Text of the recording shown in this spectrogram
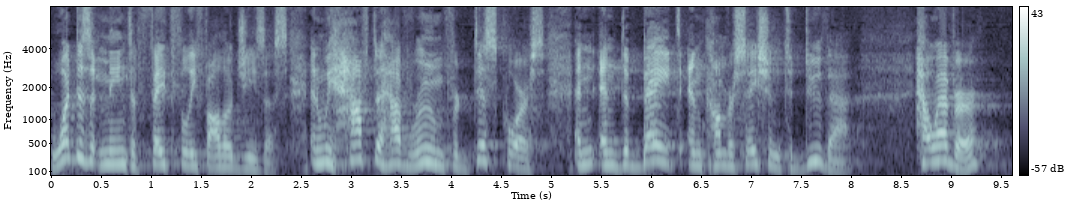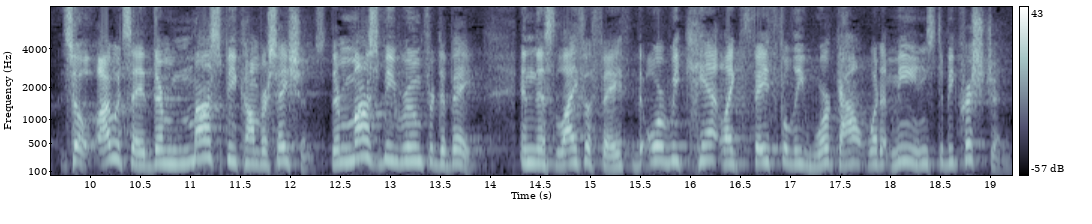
what does it mean to faithfully follow Jesus? And we have to have room for discourse and, and debate and conversation to do that. However, so I would say there must be conversations. There must be room for debate in this life of faith, or we can't like faithfully work out what it means to be Christian.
